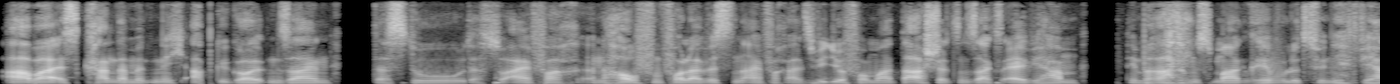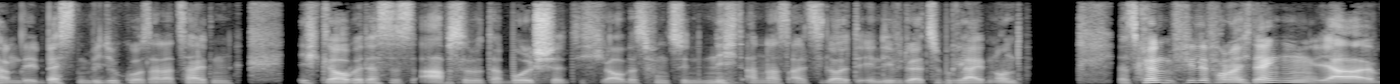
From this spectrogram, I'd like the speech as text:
Aber es kann damit nicht abgegolten sein, dass du, dass du einfach einen Haufen voller Wissen einfach als Videoformat darstellst und sagst, ey, wir haben den Beratungsmarkt revolutioniert, wir haben den besten Videokurs aller Zeiten. Ich glaube, das ist absoluter Bullshit. Ich glaube, es funktioniert nicht anders, als die Leute individuell zu begleiten. Und das könnten viele von euch denken, ja,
